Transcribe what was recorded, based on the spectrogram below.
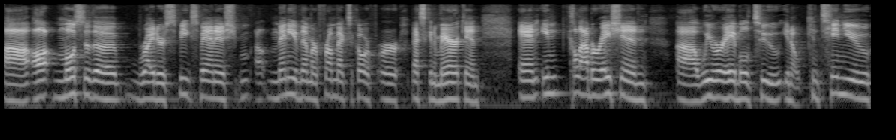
Uh, all, most of the writers speak Spanish. Uh, many of them are from Mexico or, or Mexican American, and in collaboration, uh, we were able to, you know, continue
